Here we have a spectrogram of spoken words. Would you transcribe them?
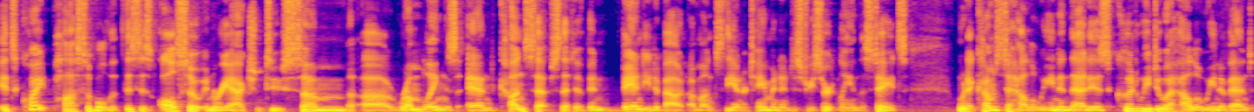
it's quite possible that this is also in reaction to some uh, rumblings and concepts that have been bandied about amongst the entertainment industry certainly in the states when it comes to halloween and that is could we do a halloween event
